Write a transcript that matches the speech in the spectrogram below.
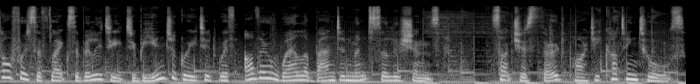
It offers the flexibility to be integrated with other well abandonment solutions, such as third-party cutting tools.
